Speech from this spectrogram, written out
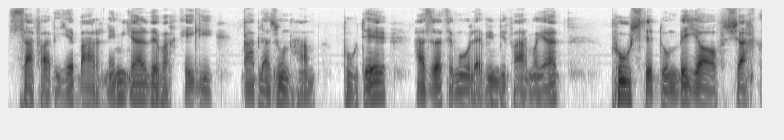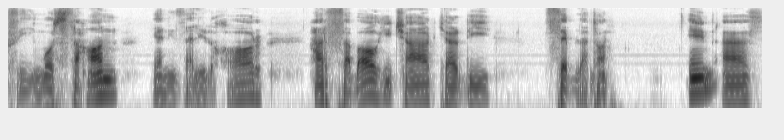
صفویه بر نمیگرده و خیلی قبل از اون هم بوده. حضرت مولوی میفرماید پوست دنبه یافت شخصی مستهان یعنی زلیل خار هر سباهی چرب کردی سبلتان. این از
